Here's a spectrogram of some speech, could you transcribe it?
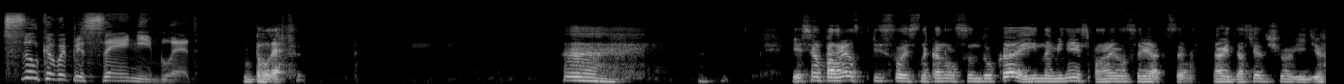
Ссылка в описании, Блэд. Блэд. Если вам понравилось, подписывайтесь на канал Сундука и на меня, если понравилась реакция. Давайте до следующего видео.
